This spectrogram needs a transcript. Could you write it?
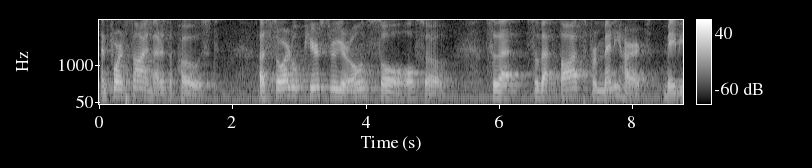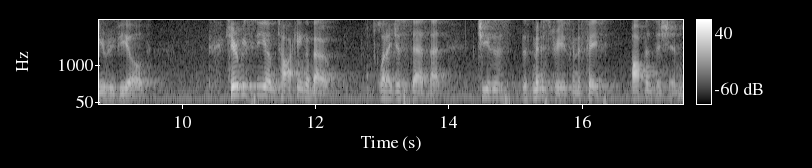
and for a sign that is opposed. A sword will pierce through your own soul also, so that so that thoughts from many hearts may be revealed. Here we see him talking about what I just said that Jesus' this ministry is going to face opposition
